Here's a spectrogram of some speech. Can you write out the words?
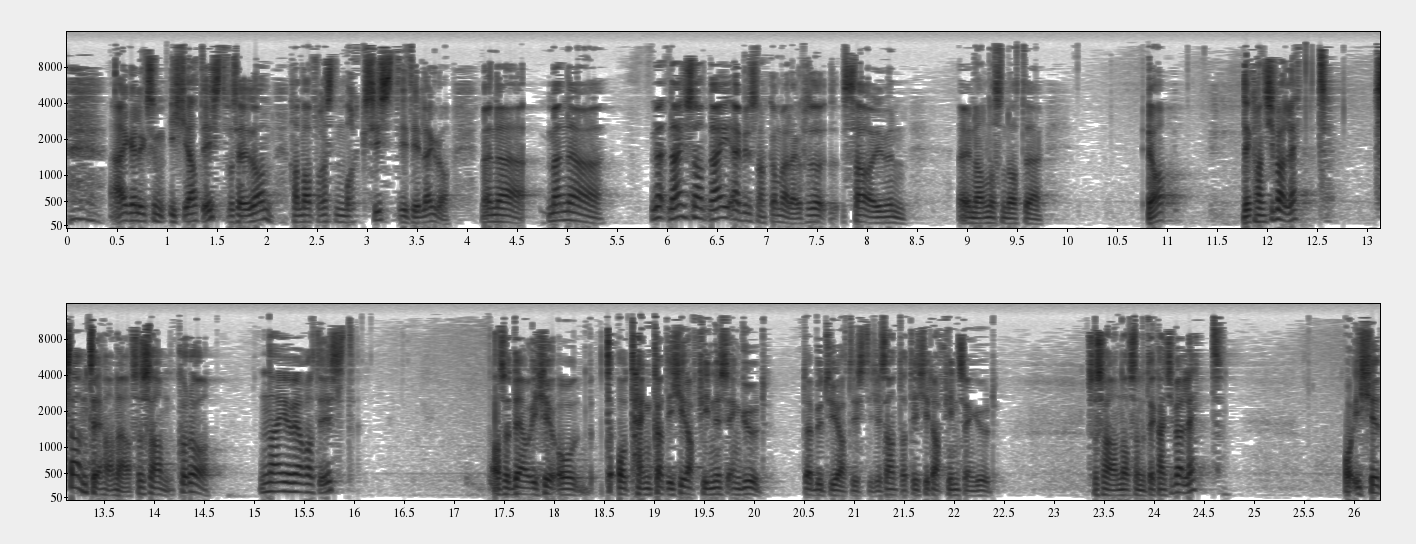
Jeg er liksom ikke ateist, for å si det sånn. Han var forresten marxist i tillegg, da. Men, eh, men eh, Nei, han, nei, jeg vil snakke med deg. Så sa Øyvind, Øyvind Andersen at Ja, det kan ikke være lett, sa han til han her. Så sa han hva da? Nei, å være ateist. Altså det å, ikke, å, å tenke at ikke det finnes en gud, det betyr ateist. ikke sant? At ikke det finnes en gud. Så sa Andersen at det kan ikke være lett og ikke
